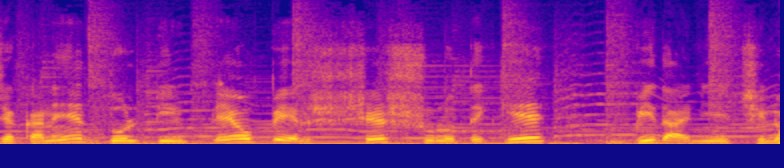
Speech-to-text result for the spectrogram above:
যেখানে দলটির প্লে অফের শেষ ষোলো থেকে বিদায় নিয়েছিল।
